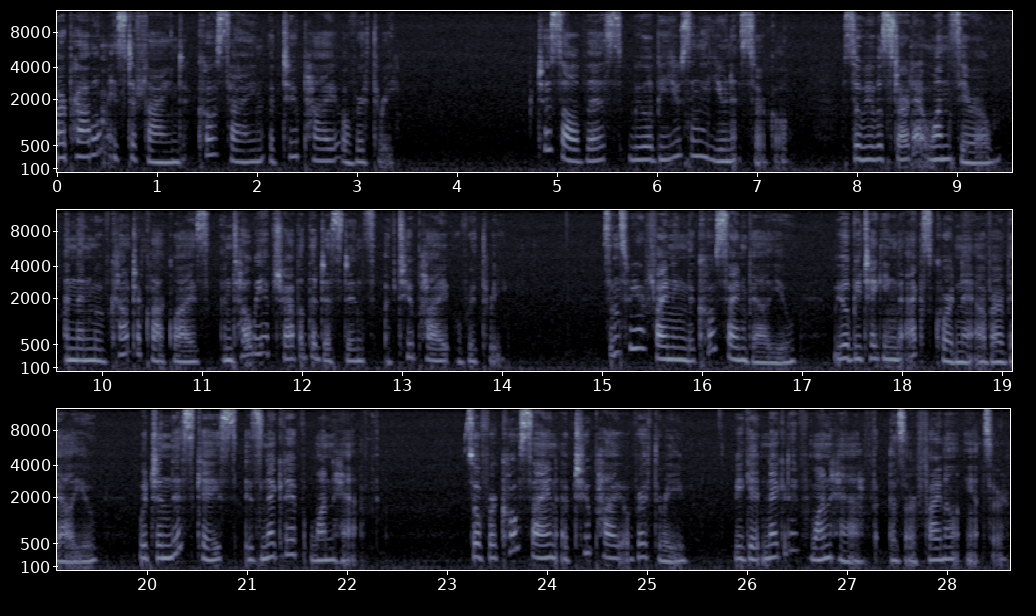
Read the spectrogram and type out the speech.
Our problem is to find cosine of 2 pi over 3. To solve this, we will be using a unit circle. So we will start at 1, 0, and then move counterclockwise until we have traveled the distance of 2 pi over 3. Since we are finding the cosine value, we will be taking the x-coordinate of our value, which in this case is negative 1 half. So for cosine of 2 pi over 3, we get negative 1 half as our final answer.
